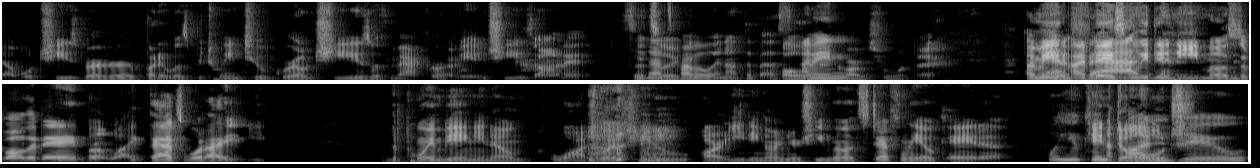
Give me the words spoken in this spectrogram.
double cheeseburger, but it was between two grilled cheese with macaroni and cheese on it. See, That's that's like probably not the best. all of I mean, your carbs for one day. I mean, And I basically didn't eat most of all the day, but like that's what I. The point being, you know, watch what you are eating on your cheat meal. It's definitely okay to. Well, you can indulge. undo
